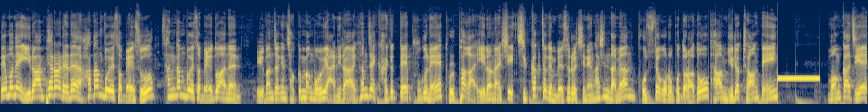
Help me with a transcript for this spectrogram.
때문에 이러한 패러렐은 하단부에서 매수, 상단부에서 매도하는 일반적인 접근 방법이 아니라 현재 가격대 부근에 돌파가 일어날 시 즉각적인 매수를 진행하신다면 보수적으로 보더라도 다음 유력 저항대인 원까지의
